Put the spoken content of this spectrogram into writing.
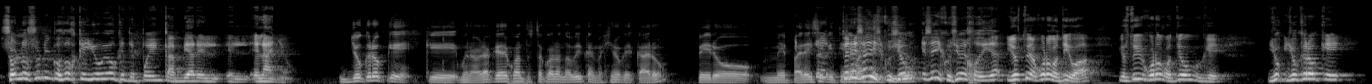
son los únicos dos que yo veo que te pueden cambiar el, el- el año. Yo creo que, que, bueno, habrá que ver cuánto está cobrando Vilca, imagino que caro, pero me parece que tiene pero esa discusión, sentido- esa discusión es jodida. Yo estoy de acuerdo contigo, ¿ah? Yo estoy de acuerdo contigo con que yo, yo creo que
